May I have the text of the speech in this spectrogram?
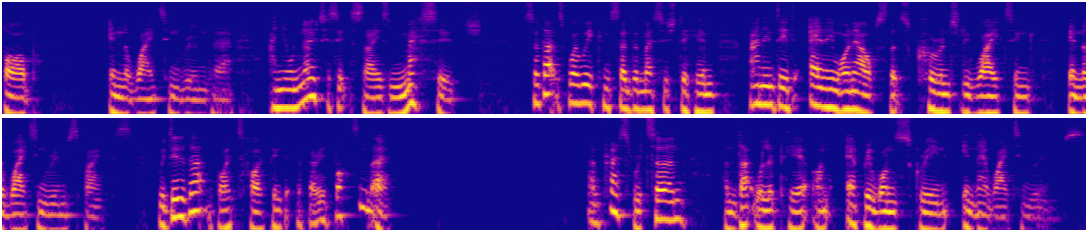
Bob in the waiting room there. And you'll notice it says message. So that's where we can send a message to him and indeed anyone else that's currently waiting in the waiting room space. We do that by typing at the very bottom there. And press return and that will appear on everyone's screen in their waiting rooms.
